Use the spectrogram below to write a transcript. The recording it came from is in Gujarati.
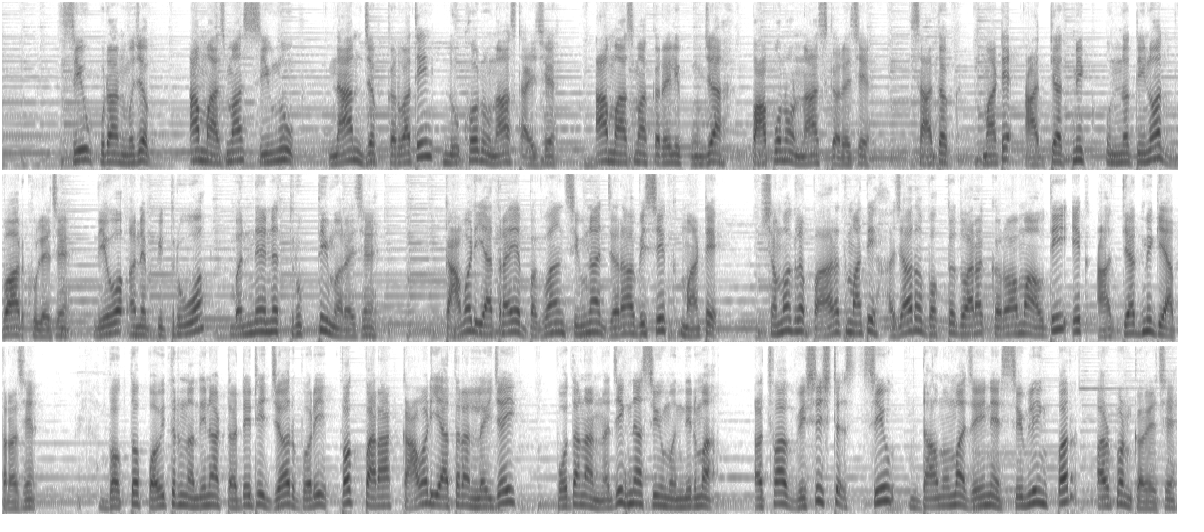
શિવ પુરાણ મુજબ આ માસમાં શિવનું નામ જપ કરવાથી દુઃખોનો નાશ થાય છે. આ માસમાં કરેલી પૂજા પાપોનો નાશ કરે છે. સાધક માટે આધ્યાત્મિક ઉન્નતિનો દ્વાર ખુલે છે. દેવો અને પિતૃઓ બંનેને તૃપ્તિ મળે છે. કાવડ યાત્રાએ ભગવાન શિવના જરાભિષેક માટે સમગ્ર ભારતમાંથી હજારો ભક્તો દ્વારા કરવામાં આવતી એક આધ્યાત્મિક યાત્રા છે. ભક્તો પવિત્ર નદીના તટેથી જર ભરી પગપારા કાવડ યાત્રા લઈ જઈ પોતાના નજીકના શિવ મંદિરમાં અથવા વિશિષ્ટ શિવ ધામમાં જઈને શિવલિંગ પર અર્પણ કરે છે.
